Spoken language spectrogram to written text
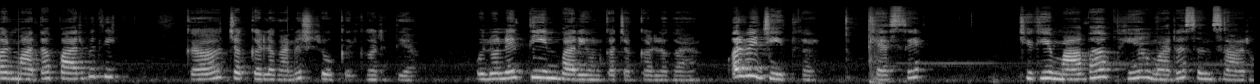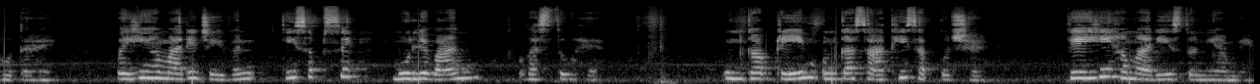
और माता पार्वती का चक्कर लगाना शुरू कर दिया। उन्होंने तीन बारी उनका चक्कर लगाया और वे जीत गए। कैसे? क्योंकि माँ बाप ही हमारा संसार होता है। वही हमारे जीवन की सबसे मूल्यवान वस्तु है। उनका प्रेम उनका साथ ही सब कुछ है। वे ही हमारी इस दुनिया में।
